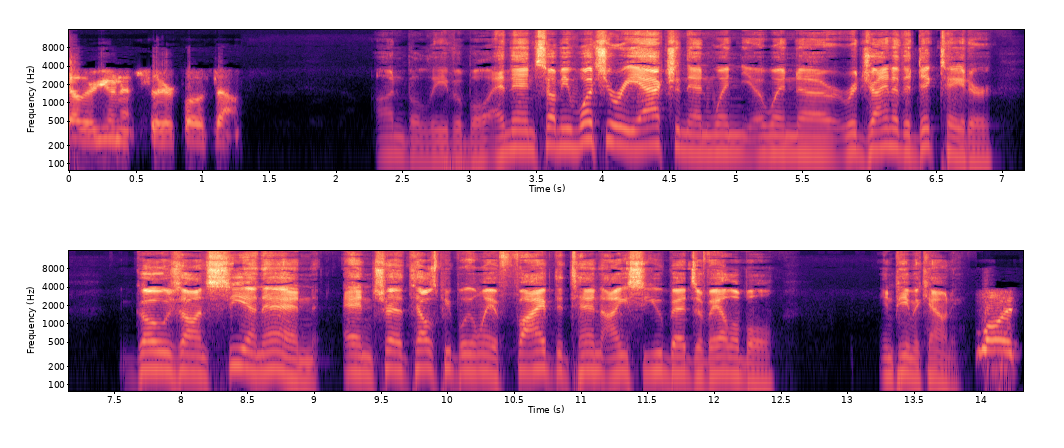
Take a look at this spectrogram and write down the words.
other units that are closed down. Unbelievable. And then, so I mean, what's your reaction then when when uh, Regina the dictator goes on CNN and tells people we only have five to ten ICU beds available in Pima County? Well, it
